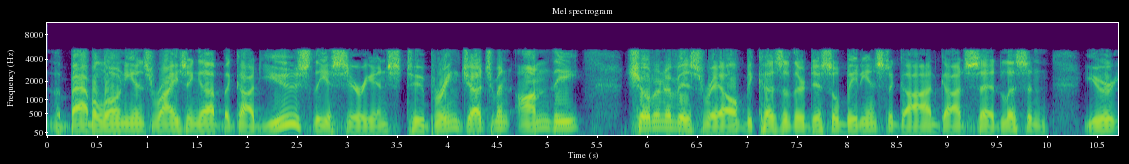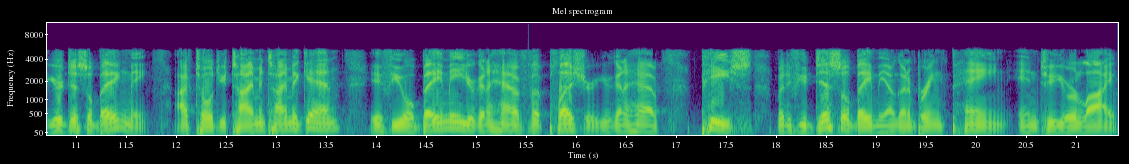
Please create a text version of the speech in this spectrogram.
the Babylonians rising up, but God used the Assyrians to bring judgment on the children of Israel because of their disobedience to God. God said, "Listen, you're you're disobeying me. I've told you time and time again, if you obey me, you're going to have pleasure. You're going to have peace. But if you disobey me, I'm going to bring pain into your life.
